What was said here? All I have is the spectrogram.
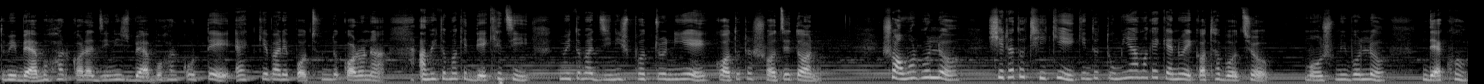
তুমি ব্যবহার করা জিনিস ব্যবহার করতে একেবারে পছন্দ করো না। আমি তোমাকে দেখেছি, তুমি তোমার জিনিসপত্র নিয়ে কতটা সচেতন। সমর বলল, সেটা তো ঠিকই, কিন্তু তুমি আমাকে কেন কথা বলছো? মৌসুমি বলল, দেখো,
